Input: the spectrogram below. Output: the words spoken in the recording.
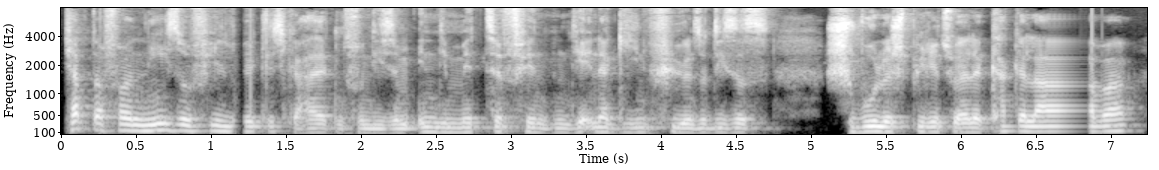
ich habe davon nie so viel wirklich gehalten, von diesem in die Mitte finden, die Energien fühlen, so dieses schwule, spirituelle Kackelaber.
